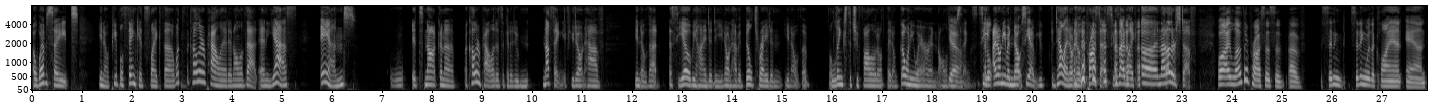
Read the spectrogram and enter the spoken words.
a website, you know, people think it's like the what's the color palette and all of that. And yes, and it's not going to a color palette isn't going to do n- nothing if you don't have, you know, that SEO behind it and you don't have it built right and, you know, the the links that you follow don't they don't go anywhere and all of Yeah. those things. See, It'll- I don't even know. See, I, you can tell I don't know the process because I'm like, uh, and that other stuff. Well, I love the process of, of sitting sitting with a client and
